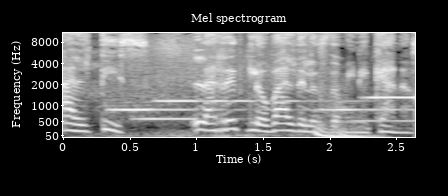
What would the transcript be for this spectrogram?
Altis, la red global de los dominicanos.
